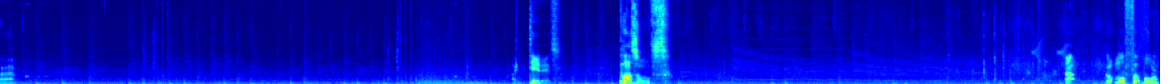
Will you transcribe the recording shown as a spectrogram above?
Alright. I did it. Puzzles. Ah, got more football.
